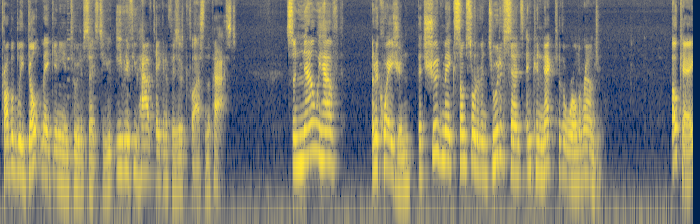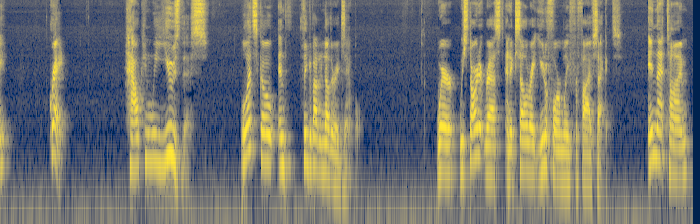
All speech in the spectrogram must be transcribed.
probably don't make any intuitive sense to you, even if you have taken a physics class in the past. So now we have an equation that should make some sort of intuitive sense and connect to the world around you. Okay, great. How can we use this? Let's go and think about another example where we start at rest and accelerate uniformly for five seconds. In that time,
